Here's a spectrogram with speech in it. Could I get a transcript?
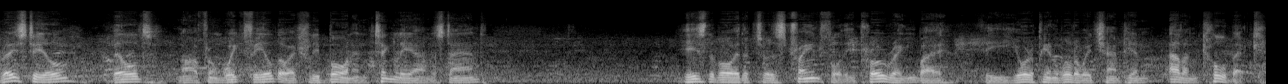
Ray Steele, billed now from Wakefield, though actually born in Tingley, I understand. He's the boy that was trained for the pro ring by the European welterweight champion Alan Colbeck.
